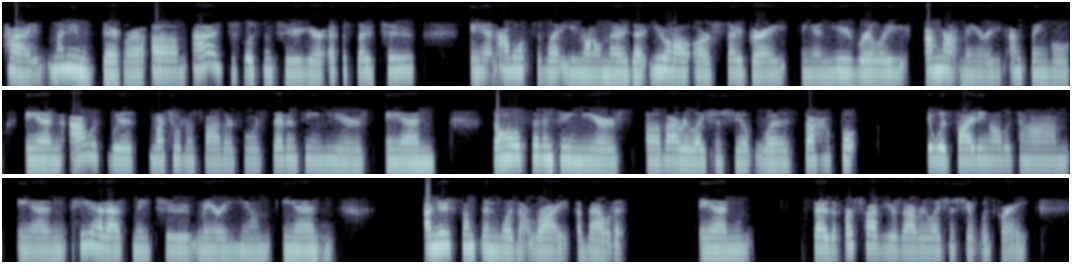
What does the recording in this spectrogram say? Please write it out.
Hi, my name is Deborah. Um, I just listened to your episode two, and I want to let you all know that you all are so great, and you really, I'm not married, I'm single, and I was with my children's father for 17 years and the whole 17 years of our relationship was it was fighting all the time and he had asked me to marry him and I knew something wasn't right about it. And so the first five years our relationship was great.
